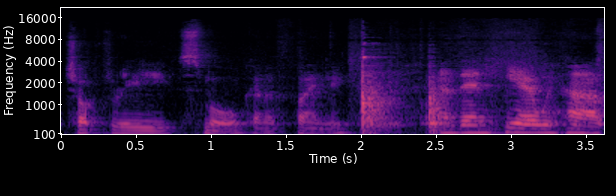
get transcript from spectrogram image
chopped really small, kind of finely. And then here we have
